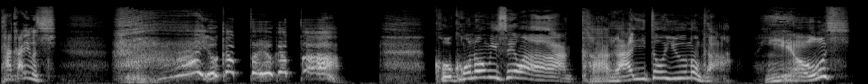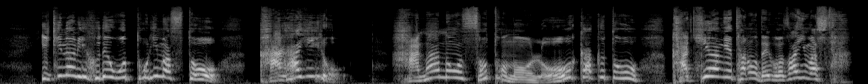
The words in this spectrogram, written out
孝義。はあ、よかったよかった。ここの店は、加害というのか。よし。いきなり筆を取りますと、加害色。鼻の外の楼閣と書き上げたのでございました。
